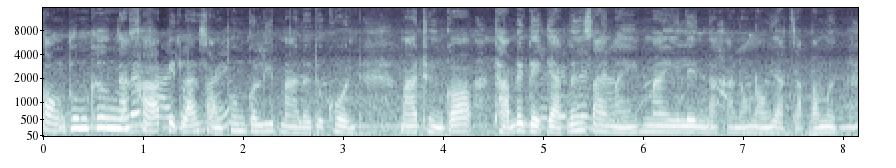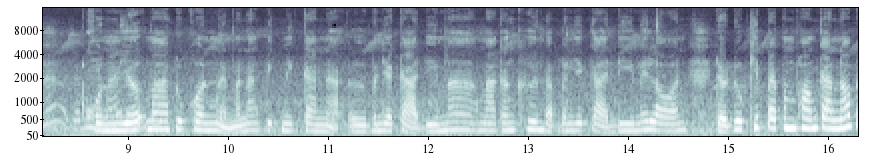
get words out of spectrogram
สองทุ่มครึ่งนะคะ ปิดร้านสองทุ่มก็รีบมาเลยทุกคน มาถึงก็ถามเด็กๆ อยากเล่นทรายไหม ไม่เล่นนะคะ น้องๆ อยากจับปลาหมึก คนเยอะมากทุกคนเหมือนมานั่งปิกนิกกันอะเออบรรยากาศดีมาก มากลางคืนแบบบรรยากาศดีไม่ร้อน เดี๋ยวดูคลิปไปพร้อม ๆ กันเนาะไป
